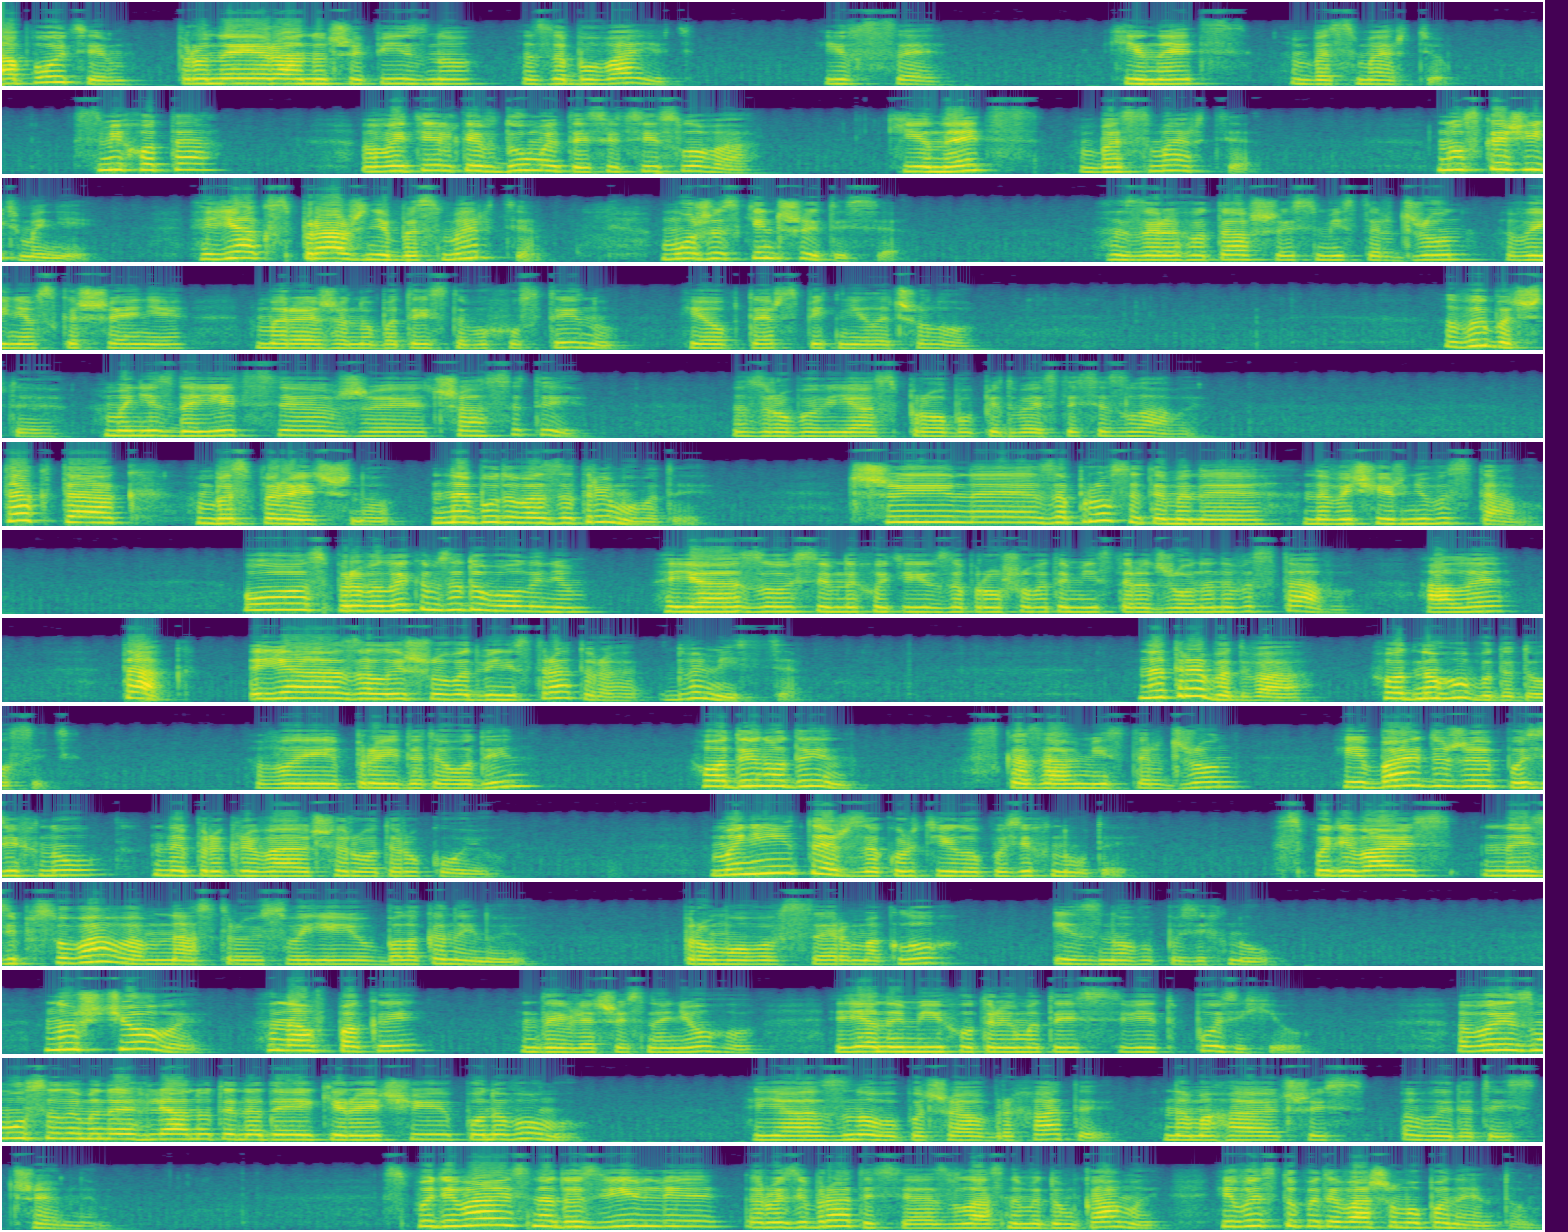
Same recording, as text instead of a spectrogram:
а потім про неї рано чи пізно забувають. І все, кінець безсмертю. Сміхота, ви тільки вдумайтесь у ці слова. Кінець безсмертя. Ну, скажіть мені, як справжнє безсмертя може скінчитися? Зареготавшись, містер Джон вийняв з кишені мережану батистову хустину і обтер спітніле чоло. Вибачте, мені здається, вже час іти, зробив я спробу підвестися з лави. Так, так, безперечно, не буду вас затримувати. Чи не запросите мене на вечірню виставу? О, з превеликим задоволенням. Я зовсім не хотів запрошувати містера Джона на виставу, але так, я залишу в адміністратора два місця. Не треба два, одного буде досить. Ви прийдете один? Один-один, сказав містер Джон і байдуже позіхнув, не прикриваючи рота рукою. Мені теж закортіло позіхнути. Сподіваюсь, не зіпсував вам настрою своєю балаканиною, промовив сер Маклох і знову позіхнув. Ну, що ви? Навпаки, дивлячись на нього, я не міг утриматись від позіхів. Ви змусили мене глянути на деякі речі по-новому. Я знову почав брехати, намагаючись видатись чемним. Сподіваюсь на дозвіллі розібратися з власними думками і виступити вашим опонентом.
